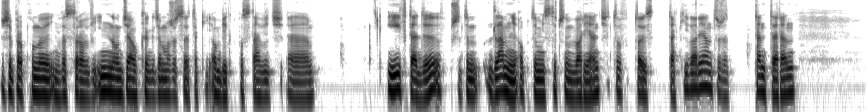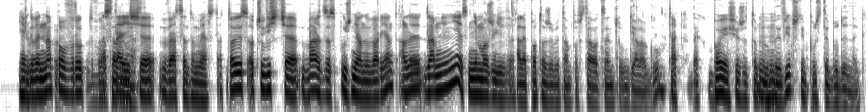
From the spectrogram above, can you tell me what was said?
że proponuje inwestorowi inną działkę, gdzie może sobie taki obiekt postawić e, I wtedy przy tym dla mnie optymistycznym wariancie to, to jest taki wariant, że ten teren jak gdyby na powrót Wraca staje się, wraca do miasta. To jest oczywiście bardzo spóźniony wariant, ale dla mnie nie jest niemożliwy. Ale po to, żeby tam powstało centrum dialogu, Tak. tak boję się, że to Mhm. byłby wiecznie pusty budynek.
